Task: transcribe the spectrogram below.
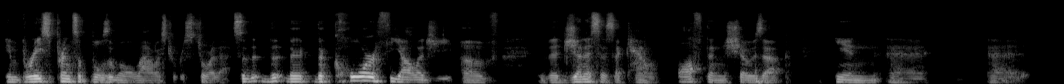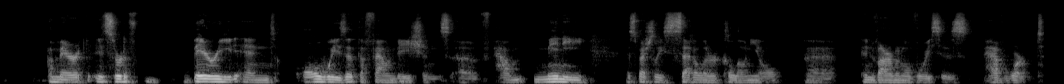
embrace principles that will allow us to restore that. So the, the, the core theology of the genesis account often shows up in uh, uh, america it's sort of buried and always at the foundations of how many especially settler colonial uh, environmental voices have worked.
